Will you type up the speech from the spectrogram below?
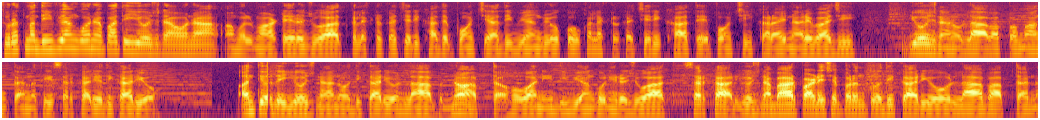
સુરતમાં દિવ્યાંગોને અપાતી યોજનાઓના અમલ માટે રજૂઆત. કલેક્ટર કચેરી ખાતે પહોંચ્યા દિવ્યાંગ લોકો. કલેક્ટર કચેરી ખાતે પહોંચી કરાઈ નારેબાજી. યોજનાનો લાભ આપવા માંગતા નથી સરકારી અધિકારીઓ. અંત્યોદય યોજનાનો અધિકારીઓ લાભ ન આપતા હોવાની દિવ્યાંગોની રજૂઆત. સરકાર યોજના બહાર પાડે છે, પરંતુ અધિકારીઓ લાભ આપતા ન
